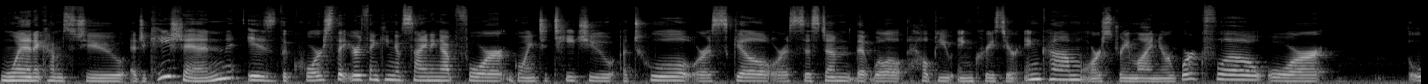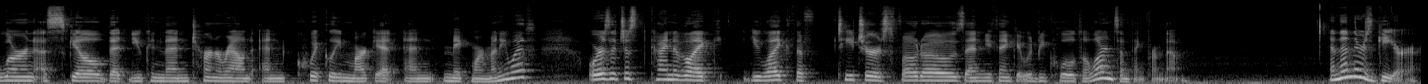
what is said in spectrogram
when it comes to education is the course that you're thinking of signing up for going to teach you a tool or a skill or a system that will help you increase your income or streamline your workflow or learn a skill that you can then turn around and quickly market and make more money with or is it just kind of like you like the teacher's photos and you think it would be cool to learn something from them and then there's gear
